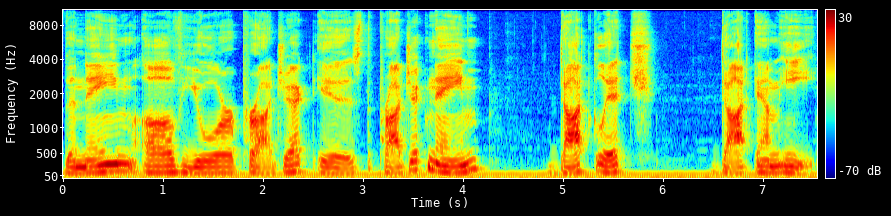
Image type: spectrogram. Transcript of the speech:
The name of your project is the project name dot glitch dot me.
